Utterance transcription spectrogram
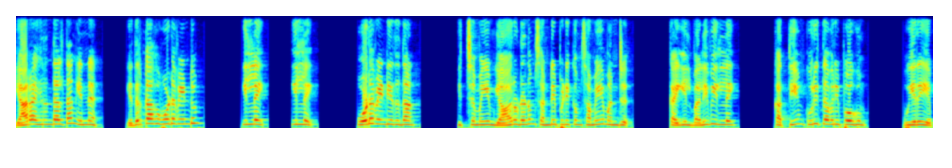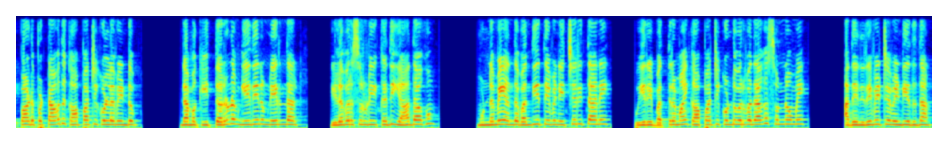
யாராயிருந்தால்தான் என்ன? எதற்காக ஓட வேண்டும்? இல்லை இல்லை. ஓட வேண்டியதுதான். இச்சமயம் யாருடனும் சண்டை பிடிக்கும் சமயம் அன்று. கையில் வலிவு இல்லை. கத்தியும் குறி தவறி போகும். உயிரை எப்பாடுபட்டாவது காப்பாற்றிக் கொள்ள வேண்டும். நமக்கு இத்தருணம் ஏதேனும் நேர்ந்தால் இளவரசருடைய கதி யாதாகும்? முன்னமே அந்த வந்தியத்தேவன் எச்சரித்தானே உயிரை பத்திரமாய் காப்பாற்றிக் கொண்டு வருவதாக சொன்னோமே அதை நிறைவேற்ற வேண்டியதுதான்.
